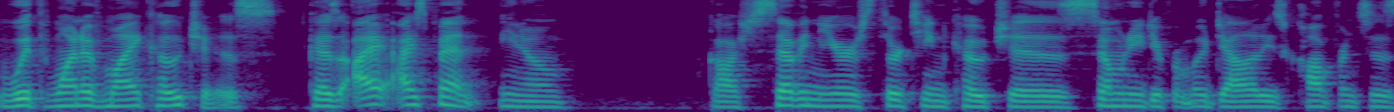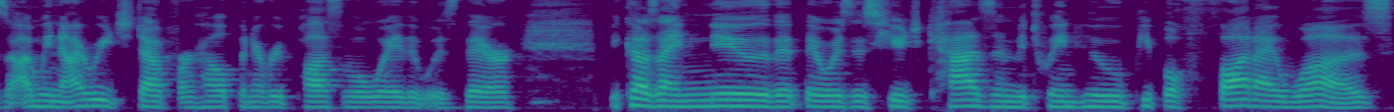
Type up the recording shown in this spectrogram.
with one of my coaches because I, I spent you know, gosh, seven years, thirteen coaches, so many different modalities, conferences. I mean, I reached out for help in every possible way that was there because I knew that there was this huge chasm between who people thought I was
